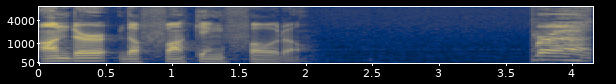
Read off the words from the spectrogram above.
under the fucking photo. Bruh.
